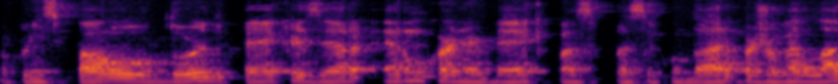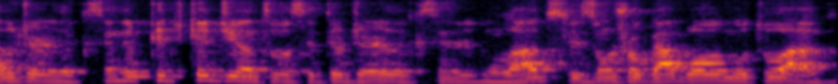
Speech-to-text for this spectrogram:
a principal dor do Packers era, era um cornerback para a secundária, para jogar do lado do Jerry Alexander, porque de que adianta você ter o Jerry Alexander de um lado se eles vão jogar a bola no outro lado?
